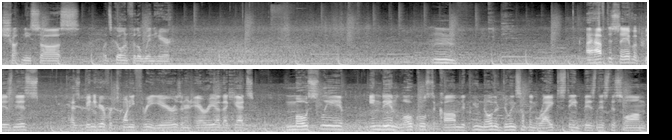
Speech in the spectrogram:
chutney sauce. Let's go in for the win here. Mm. I have to say, if a business has been here for 23 years in an area that gets mostly Indian locals to come, if you know they're doing something right to stay in business this long,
